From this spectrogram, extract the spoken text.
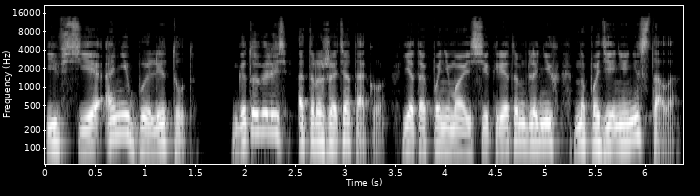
и все они были тут. Готовились отражать атаку. Я так понимаю, секретом для них нападение не стало.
